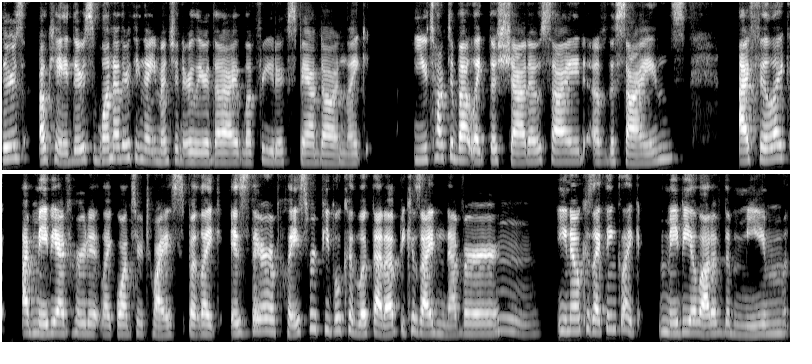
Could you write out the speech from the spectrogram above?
There's okay there's one other thing that you mentioned earlier that i'd love for you to expand on. Like you talked about like the shadow side of the signs. I feel like I, maybe I've heard it like once or twice, but like, is there a place where people could look that up? Because I never, mm you know because i think like maybe a lot of the meme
